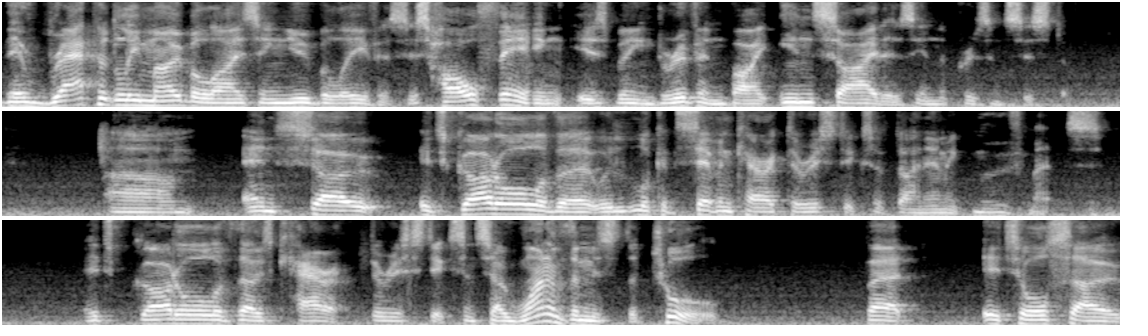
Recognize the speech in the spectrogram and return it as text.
they're rapidly mobilizing new believers. This whole thing is being driven by insiders in the prison system. Um, and so it's got all of the, we look at seven characteristics of dynamic movements. It's got all of those characteristics. And so one of them is the tool, but it's also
